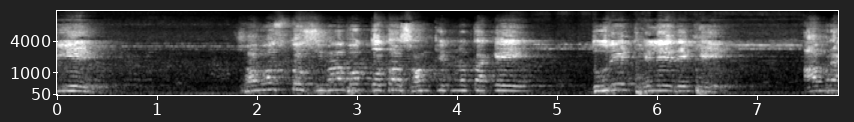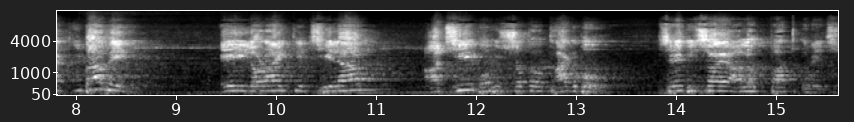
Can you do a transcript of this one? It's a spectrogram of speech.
গিয়ে সমস্ত সীমাবদ্ধতা সংকীর্ণতাকে দূরে ঠেলে রেখে আমরা কীভাবে এই লড়াইতে ছিলাম, আছি, ভবিষ্যতেও থাকব, সে বিষয়ে আলোকপাত করেছি।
